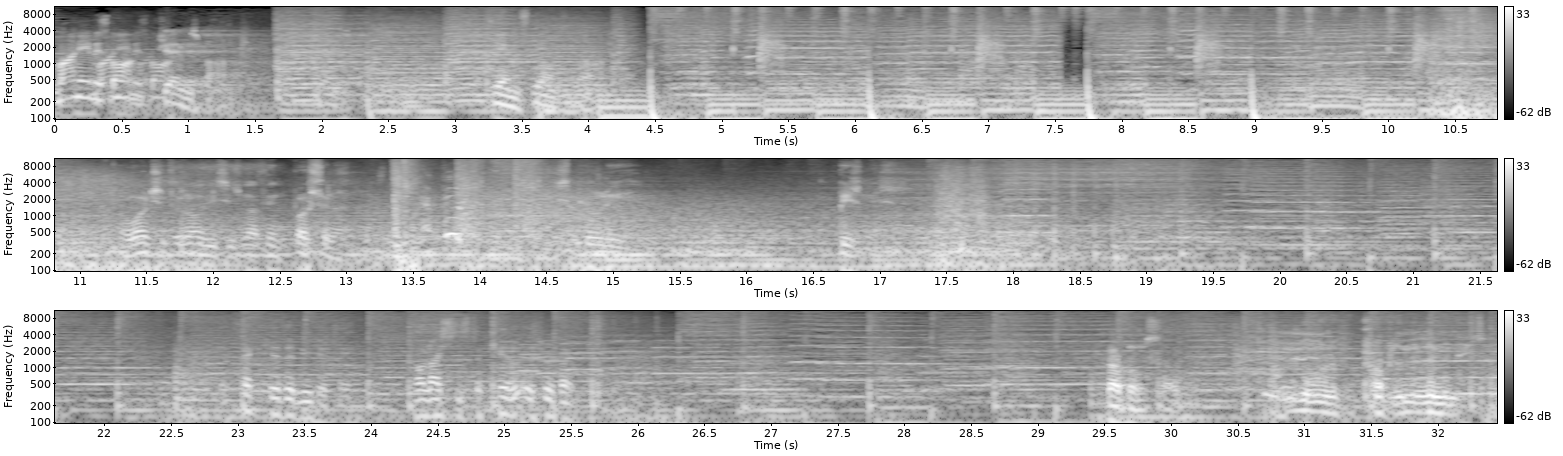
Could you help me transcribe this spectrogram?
My name is Bond. James Bond. James Bond. I want you to know this is nothing personal. It's purely business. Effective immediately. Your license to kill is revoked. Problem solved. I'm more of a problem eliminator.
